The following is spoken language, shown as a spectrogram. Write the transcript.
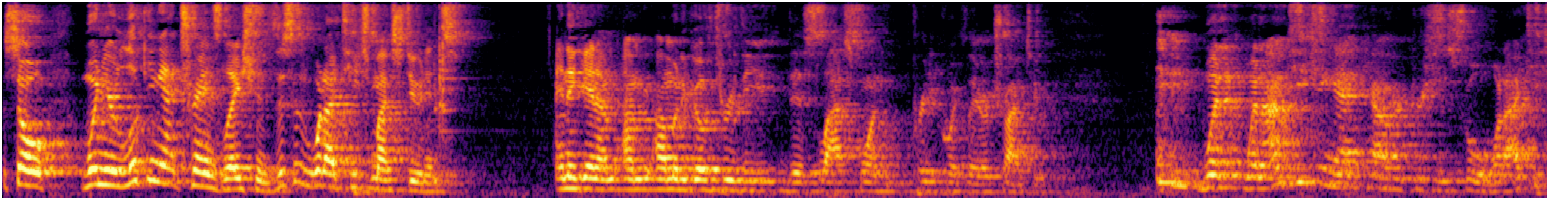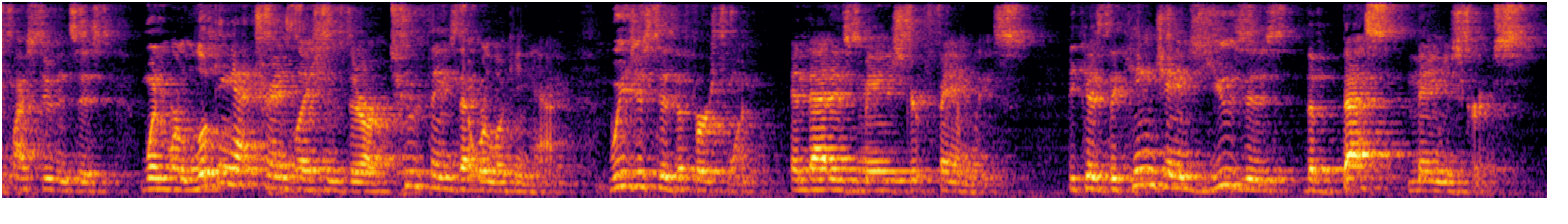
so, when you're looking at translations, this is what I teach my students. And again, I'm, I'm, I'm going to go through the, this last one pretty quickly, or try to. when, when I'm teaching at Calvary Christian School, what I teach my students is when we're looking at translations, there are two things that we're looking at. We just did the first one, and that is manuscript families. Because the King James uses the best manuscripts.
